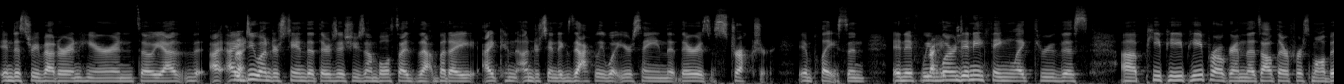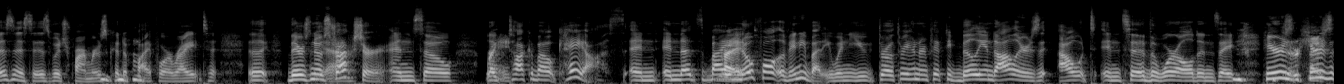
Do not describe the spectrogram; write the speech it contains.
industry veteran here, and so yeah, th- I, I Right. do understand that there's issues on both sides of that, but I, I can understand exactly what you're saying that there is a structure in place, and and if we've Right. learned anything like through this uh, PPP program that's out there for small businesses, which farmers could apply for, right? To, uh, there's no Yeah. structure, and so like Right. talk about chaos and and that's by Right. no fault of anybody when you throw 350 billion dollars out into the world and say here's Right. here's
